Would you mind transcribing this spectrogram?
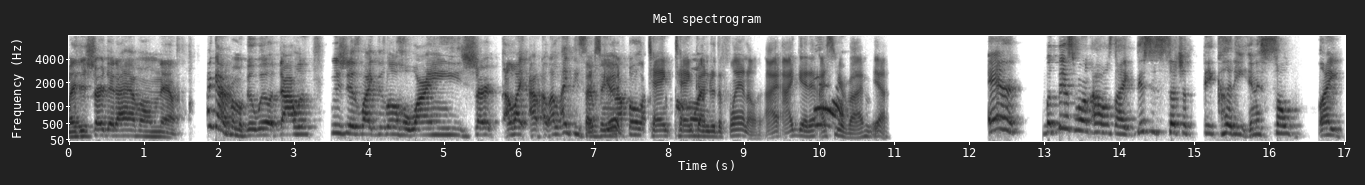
like this shirt that I have on now. I got it from a Goodwill dollar. It's just like this little Hawaiian shirt. I like I, I like these types of things. I feel like tank tank on. under the flannel. I, I get it. Yeah. I see your vibe. Yeah. And but this one, I was like, this is such a thick hoodie, and it's so like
